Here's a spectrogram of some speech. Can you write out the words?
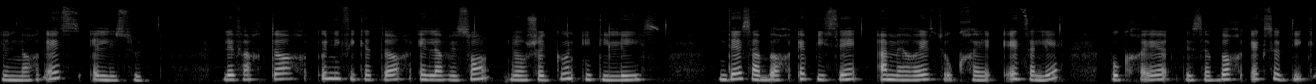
le nord-est et le sud. Le facteur unificateur est la façon dont chacun utilise des sabors épicés, amers, sucrés et salés pour créer des sabeurs exotiques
